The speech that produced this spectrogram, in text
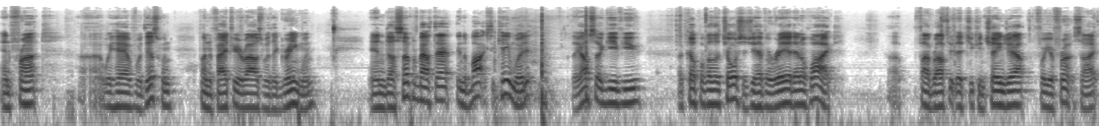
In front, uh, we have with this one from the factory arrives with a green one. And uh, something about that in the box that came with it, they also give you a couple of other choices. You have a red and a white uh, fiber optic that you can change out for your front sight.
